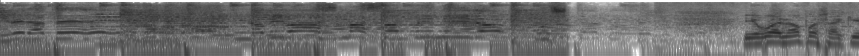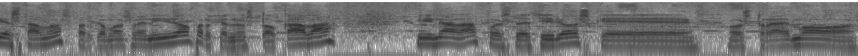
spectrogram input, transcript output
Libérate, no vivas más oprimido. Y bueno, pues aquí estamos porque hemos venido, porque nos tocaba. Y nada, pues deciros que os traemos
